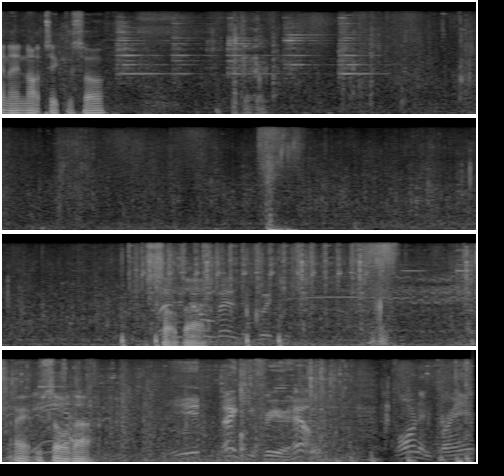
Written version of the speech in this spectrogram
Can I not take this off? Sell that. Alright, we sold that. Thank you for your help. Morning, friend.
